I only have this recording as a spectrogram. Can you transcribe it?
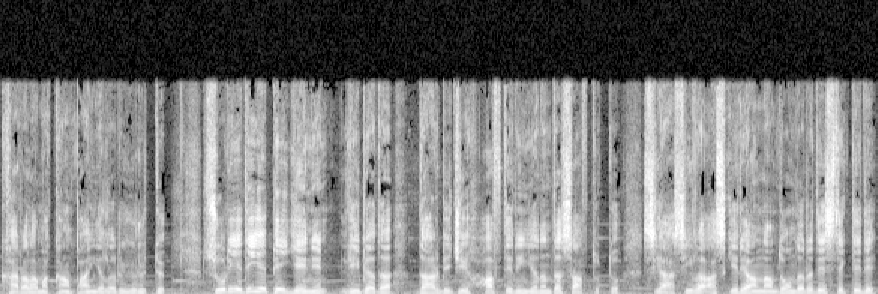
karalama kampanyaları yürüttü. Suriye'de YPG'nin Libya'da darbeci Hafter'in yanında saf tuttu. Siyasi ve askeri anlamda onları destekledi.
